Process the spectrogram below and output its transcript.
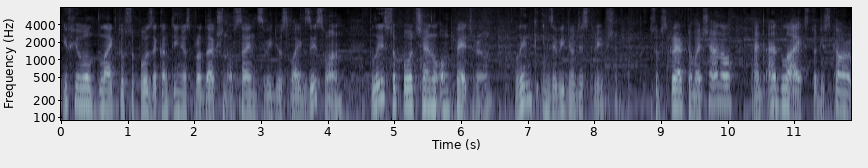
If you would like to support the continuous production of science videos like this one, please support channel on Patreon, link in the video description. Subscribe to my channel and add likes to discover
